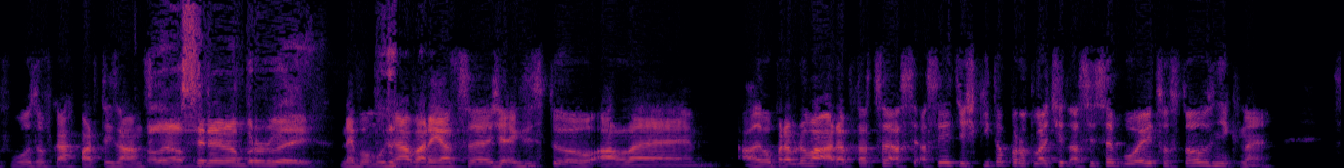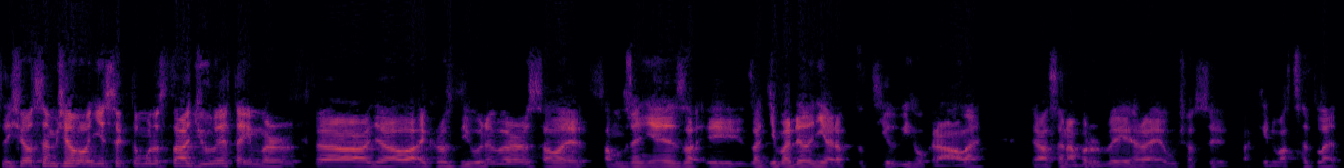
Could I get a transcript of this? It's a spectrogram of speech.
v úvozovkách partizánský. Ale asi ne na Broadway. Nebo možná variace, že existují, ale, ale opravdová adaptace, asi, asi je těžký to protlačit, asi se bojí, co z toho vznikne. Slyšel jsem, že loni se k tomu dostala Julia Tamer, která dělala Across the Universe, ale samozřejmě za, i za divadelní adaptací Lvýho krále, která se na Broadway hraje už asi taky 20 let.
